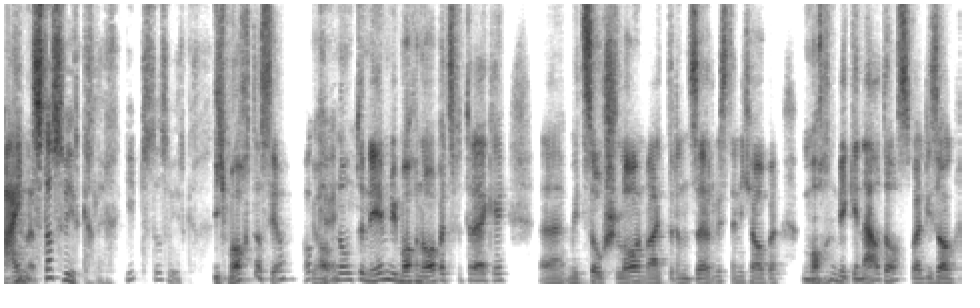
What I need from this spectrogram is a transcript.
Gibt es das wirklich? Gibt das wirklich? Ich mache das, ja. Okay. Wir haben ein Unternehmen, die machen Arbeitsverträge äh, mit Social Law, einem weiteren Service, den ich habe. Machen wir genau das, weil die sagen,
